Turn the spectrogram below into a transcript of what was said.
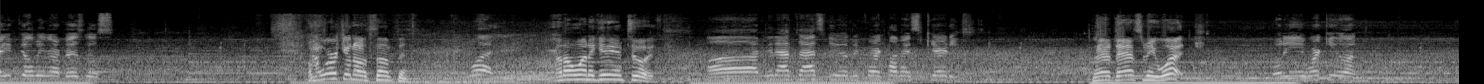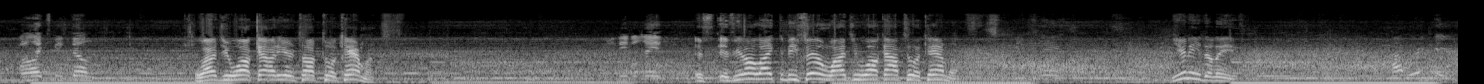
are you filming our business? I'm working on something. What? I don't want to get into it. Uh, I'm gonna have to ask you before I call my security. You have to ask me what? What are you working on? I don't like to be filmed. Why'd you walk out here and talk to a camera? You need to leave. If, if you don't like to be filmed, why'd you walk out to a camera? You need to leave. I work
